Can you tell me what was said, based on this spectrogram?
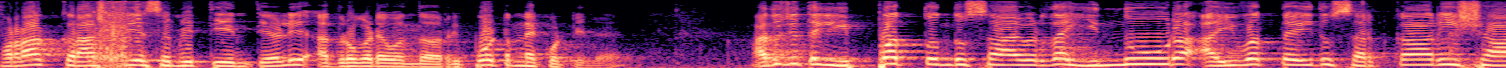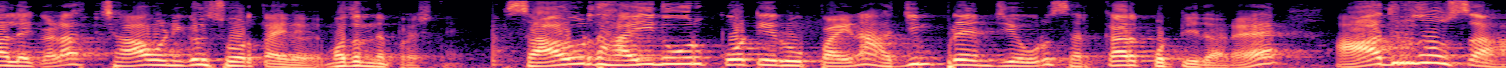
ಫರಾಕ್ ರಾಷ್ಟ್ರೀಯ ಸಮಿತಿ ಅಂತೇಳಿ ಅದರೊಳಗಡೆ ಒಂದು ರಿಪೋರ್ಟನ್ನೇ ಕೊಟ್ಟಿದೆ. ಅದ್ರ ಜೊತೆಗೆ ಇಪ್ಪತ್ತೊಂದು ಸಾವಿರದ ಇನ್ನೂರ ಐವತ್ತೈದು ಸರ್ಕಾರಿ ಶಾಲೆಗಳ ಚಾವಣಿಗಳು ಸೋರ್ತಾ ಇದ್ದಾವೆ ಮೊದಲನೇ ಪ್ರಶ್ನೆ. ಸಾವಿರದ ಐನೂರು ಕೋಟಿ ರೂಪಾಯಿನ ಅಜಿಂ ಪ್ರೇಮ್ಜಿ ಅವರು ಸರ್ಕಾರ ಕೊಟ್ಟಿದ್ದಾರೆ. ಆದ್ರೂ ಸಹ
